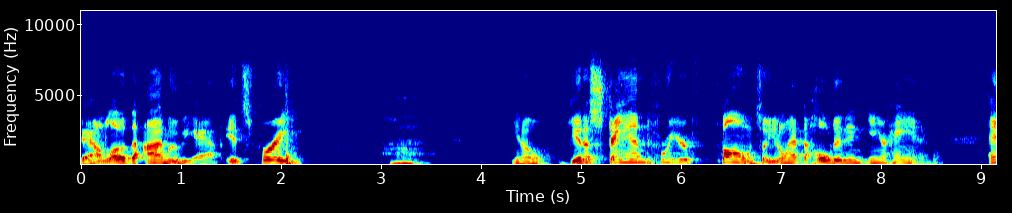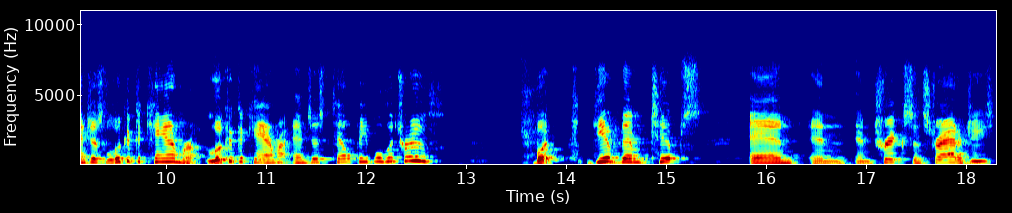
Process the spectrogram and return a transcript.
Download the iMovie app. It's free. you know, get a stand for your phone so you don't have to hold it in, in your hand. And just look at the camera. Look at the camera and just tell people the truth. But give them tips and and and tricks and strategies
